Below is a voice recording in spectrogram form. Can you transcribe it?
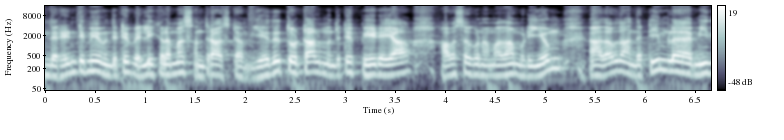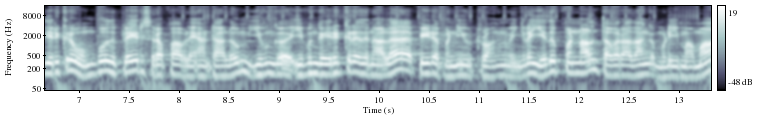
இந்த ரெண்டுமே வந்துட்டு வெள்ளிக்கிழமை சந்திராஷ்டம். எது தொட்டாலும் வந்துட்டு பீடையா? அவசகுணமாக தான் முடியும். அதாவது அந்த டீமில் மீதி இருக்கிற ஒம்பது பிளேயர் சிறப்பாக விளையாண்டாலும் இவங்க இவங்க இருக்கிறதுனால பீடை பண்ணி விட்ருவாங்கன்னு வைங்களேன். எது பண்ணாலும் தவறாதாங்க முடியுமாமா?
